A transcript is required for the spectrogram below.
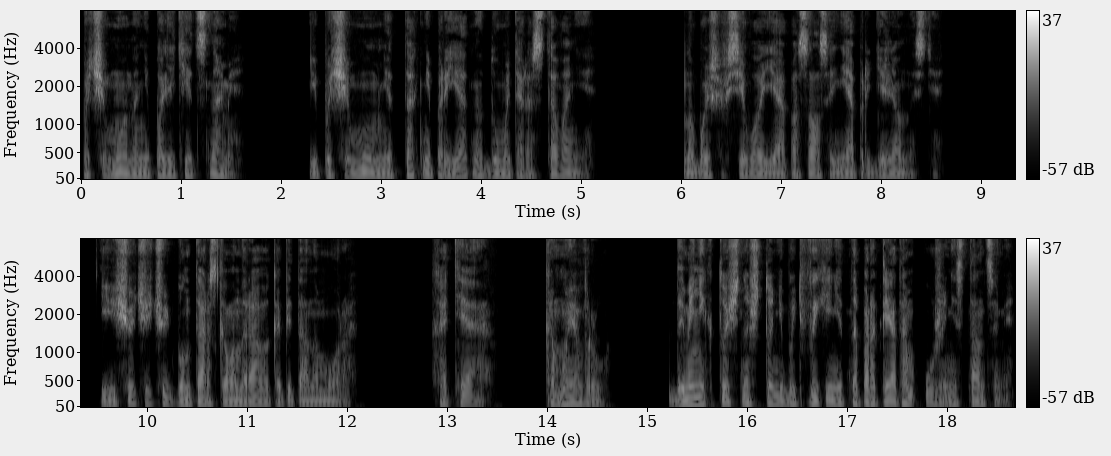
Почему она не полетит с нами? И почему мне так неприятно думать о расставании? Но больше всего я опасался неопределенности. И еще чуть-чуть бунтарского нрава капитана Мора. Хотя, кому я вру? Доминик точно что-нибудь выкинет на проклятом ужине с танцами.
